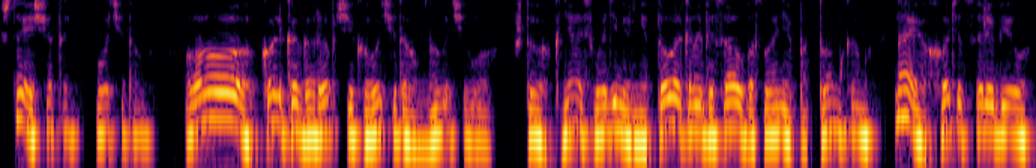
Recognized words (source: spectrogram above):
что еще ты вычитал? О, Колька Горобчик вычитал много чего. Что князь Владимир не только написал послание потомкам, но и охотиться любил.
